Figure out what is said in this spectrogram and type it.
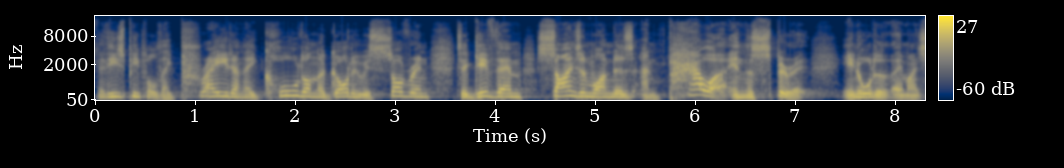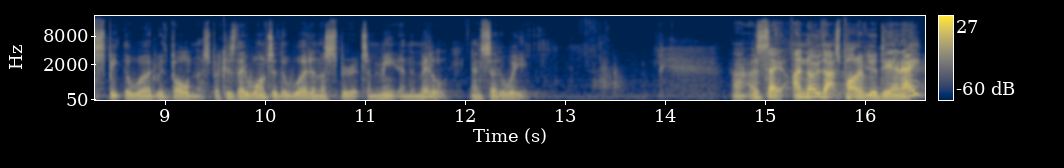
That these people, they prayed and they called on the God who is sovereign to give them signs and wonders and power in the Spirit in order that they might speak the word with boldness because they wanted the word and the Spirit to meet in the middle. And so do we. Uh, as I say, I know that's part of your DNA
